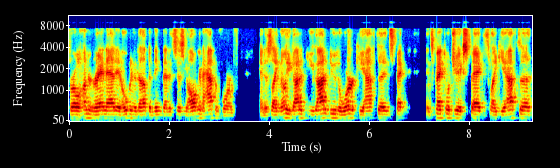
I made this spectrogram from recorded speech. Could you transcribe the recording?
throw a hundred grand at it, open it up, and think that it's just all going to happen for them. And it's like, no, you got to you got to do the work. You have to inspect inspect what you expect. It's like you have to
